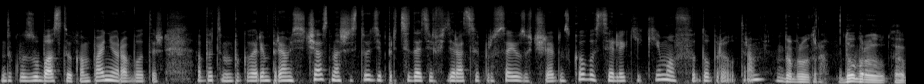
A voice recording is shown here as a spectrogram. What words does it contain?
на такую зубастую компанию работаешь? Об этом мы поговорим прямо сейчас. В нашей студии председатель Федерации профсоюзов Челябинской области Олег Якимов. Доброе утро. Доброе утро. Доброе утро,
